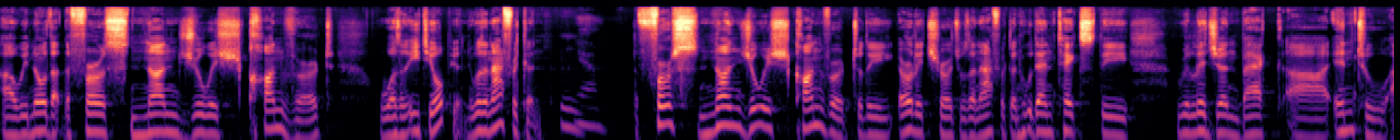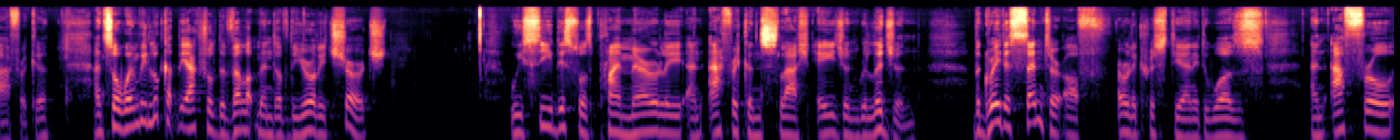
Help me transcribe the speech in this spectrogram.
uh, we know that the first non Jewish convert was an Ethiopian, he was an African. Mm. Yeah. The first non Jewish convert to the early church was an African who then takes the religion back uh, into Africa. And so when we look at the actual development of the early church, we see this was primarily an African slash Asian religion. The greatest center of early Christianity was an Afro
